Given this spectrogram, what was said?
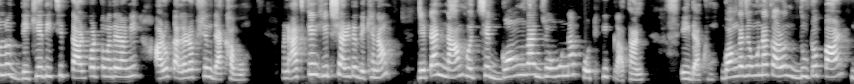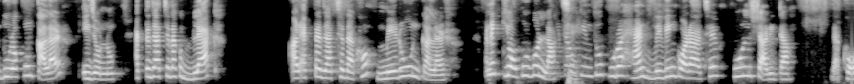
গুলো দেখিয়ে দিচ্ছি, তারপর তোমাদের আমি আরও কালার অপশন দেখাবো। মানে আজকে হিট শাড়িটা দেখে নাও, যেটার নাম হচ্ছে গঙ্গা যমুনা কটকি কাতান। এই দেখো, গঙ্গা যমুনা কারণ দুটো পার দু রকম কালার এই জন্য একটা যাচ্ছে দেখো ব্ল্যাক আর একটা যাচ্ছে দেখো মেরুন কালার মানে কি অপূর্ব লাগছে। কিন্তু পুরো হ্যান্ড উইভিং করা আছে ফুল শাড়িটা। দেখো।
